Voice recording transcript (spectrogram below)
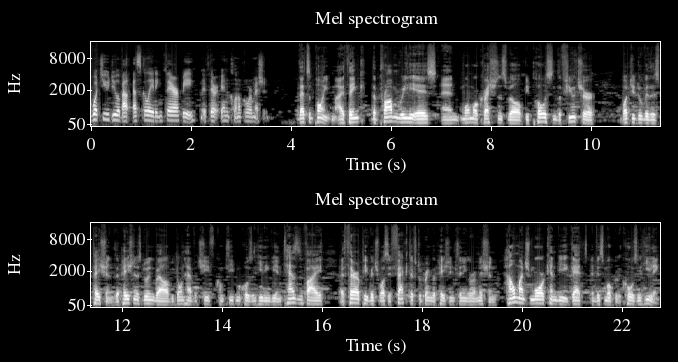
what do you do about escalating therapy if they're in clinical remission? That's the point. I think the problem really is, and more and more questions will be posed in the future, what you do with this patient. The patient is doing well. We don't have achieved complete mucosal healing. We intensify a therapy which was effective to bring the patient clinical remission. How much more can we get with mucosal healing?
